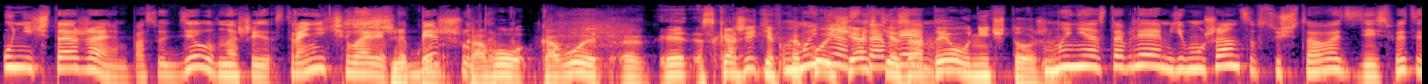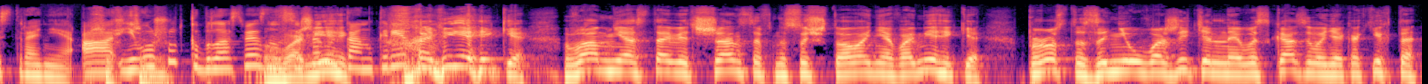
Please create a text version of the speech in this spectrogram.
уничтожаем, по сути дела, в нашей стране человека, Секунду. без шуток. Кого, кого это, э, э, скажите, в какой части Заде уничтожен? Мы не оставляем ему шансов существовать здесь, в этой стране. А Слушайте, его шутка была связана в, совершенно Америке, конкретно. в Америке вам не оставит шансов на существование в Америке просто за неуважительное высказывание о каких-то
